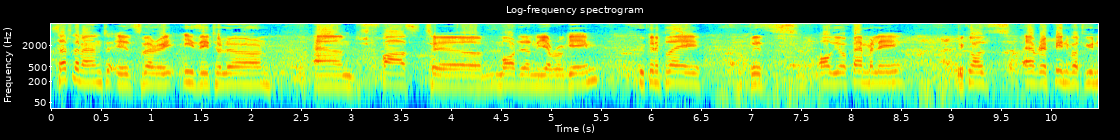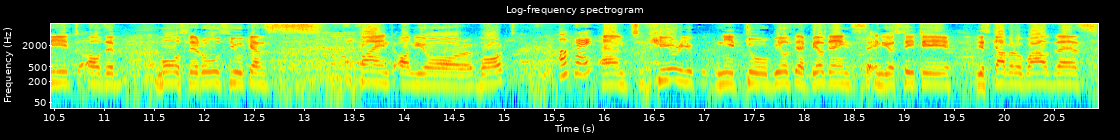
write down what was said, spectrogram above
Settlement is very easy to learn and fast uh, modern Euro game. You can play with all your family because everything what you need, all the mostly rules you can find on your board. Okay. And here you need to build uh, buildings in your city, discover wildness,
